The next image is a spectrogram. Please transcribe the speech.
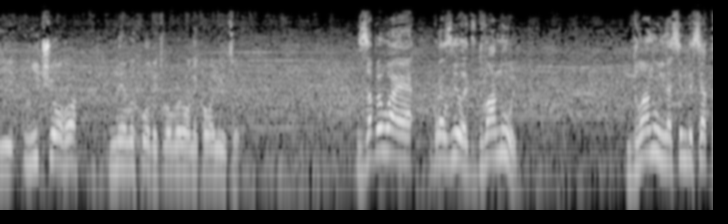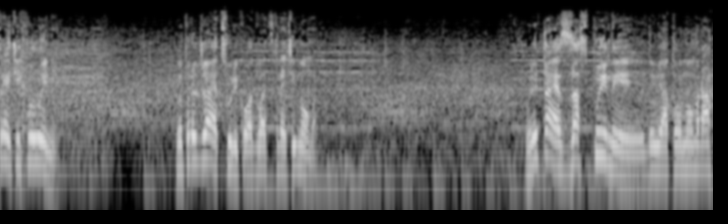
І нічого не виходить в оборони ковалівців. Забиває бразилець 2-0. 2-0 на 73-й хвилині. Випереджає Цурікова 23-й номер. Вилітає з-за спини 9-го номера.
